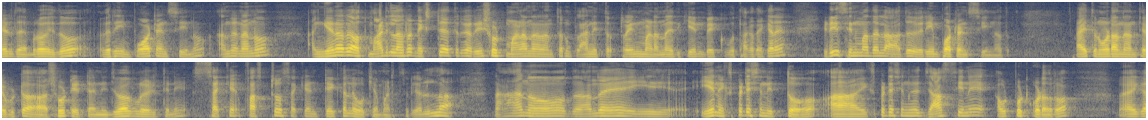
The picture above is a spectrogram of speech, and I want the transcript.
ಹೇಳಿದೆ, ಬ್ರೋ, ಇದು ವೆರಿ ಇಂಪಾರ್ಟೆಂಟ್ ಸೀನು ಅಂದರೆ ನಾನು ಹಂಗೇನಾದ್ರು ಅವತ್ತು ಮಾಡಿಲ್ಲ ಅಂದ್ರೆ ನೆಕ್ಸ್ಟ್ ಡೇ ತಿರ್ಗಿ ರೀಶೂಟ್ ಮಾಡೋಣ ಅಂತ ಪ್ಲಾನ್ ಇತ್ತು. ಟ್ರೈನ್ ಮಾಡೋಣ, ಇದಕ್ಕೆ ಏನು ಬೇಕು ಗೊತ್ತಾಗದೆ. ಯಾಕಂದರೆ ಇಡೀ ಸಿನಿಮಾದಲ್ಲಿ ಅದು ವೆರಿ ಇಂಪಾರ್ಟೆಂಟ್ ಸೀನ್ ಅದು. ಆಯಿತು, ನೋಡೋಣ ಅಂತ ಹೇಳ್ಬಿಟ್ಟು ಆ ಶೂಟ್ ಇಟ್ಟೆ. ನಿಜವಾಗ್ಲೂ ಹೇಳ್ತೀನಿ ಸೆಕೆಂಡ್ ಫಸ್ಟು ಸೆಕೆಂಡ್ ಟೇಕಲ್ಲೇ ಓಕೆ ಮಾಡ್ತಿದ್ರು ಎಲ್ಲ. ನಾನು ಅಂದರೆ ಈ, ಏನು ಎಕ್ಸ್ಪೆಕ್ಟೇಷನ್ ಇತ್ತು, ಆ ಎಕ್ಸ್ಪೆಕ್ಟೇಷನ್ಗೆ ಜಾಸ್ತಿನೇ ಔಟ್ಪುಟ್ ಕೊಡೋರು. ಈಗ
